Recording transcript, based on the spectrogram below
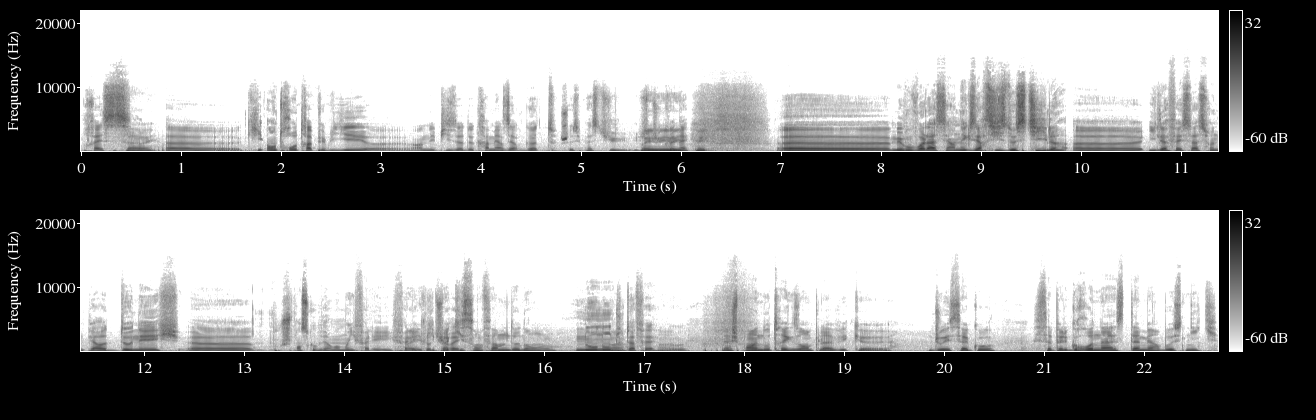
Press. Ouais. euh, qui entre autres a publié euh, un épisode de Kramer Zergot. Je sais pas si tu, si Oui, tu oui, connais. Euh, mais bon voilà, c'est un exercice de style. Euh, il a fait ça sur une période donnée. Euh, je pense qu'au bout d'un moment, il fallait, il fallait Ouais, puis pas clôturer. qu'il s'enferme dedans. Non, non, Ouais. tout à fait. Ouais. Là, je prends un autre exemple avec Joey Sacco. Ça s'appelle Gronas, ta mère bosnique,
